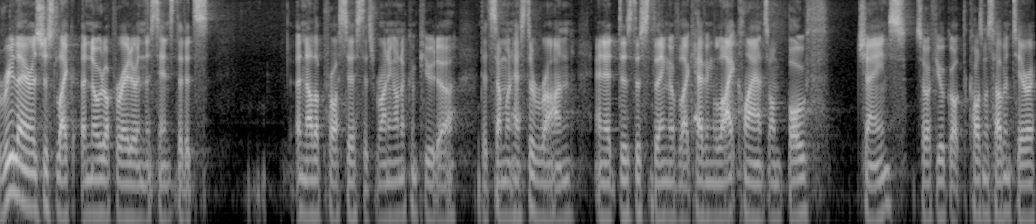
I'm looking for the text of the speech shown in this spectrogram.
Relayer is just like a node operator in the sense that it's another process that's running on a computer that someone has to run, and it does this thing of like having light clients on both chains. So if you've got the Cosmos Hub and Terra,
